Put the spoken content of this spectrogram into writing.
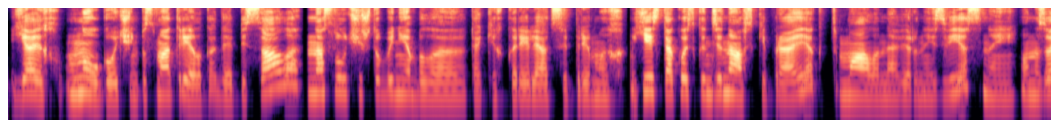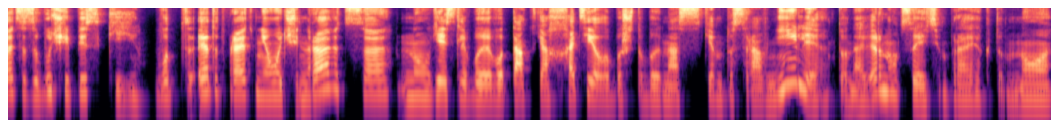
Я их много очень посмотрела, когда я писала, на случай, чтобы не было таких корреляций прямых. Есть такой скандинавский проект, мало, наверное, известный. Он называется «Зыбучие пески». Вот этот проект мне очень нравится. Ну, если бы вот так я хотела бы, чтобы нас с кем-то сравнили, то, наверное, вот с этим проектом. Но,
